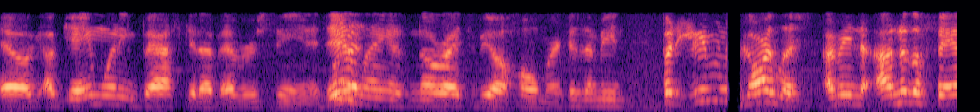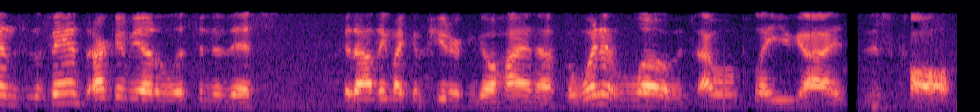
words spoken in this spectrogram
a, a game-winning basket I've ever seen. Dan Lang has no right to be a homer because I mean, but even regardless, I mean, I know the fans. The fans aren't gonna be able to listen to this because I don't think my computer can go high enough. But when it loads, I will play you guys this call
